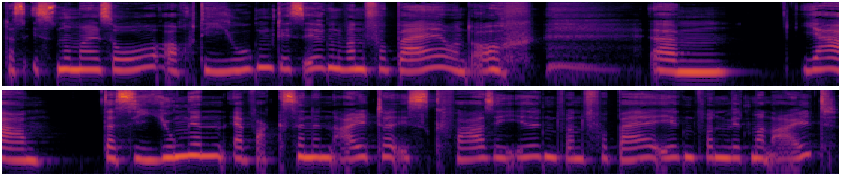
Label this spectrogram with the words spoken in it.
Das ist nun mal so. Auch die Jugend ist irgendwann vorbei und auch, ähm, ja, das jungen Erwachsenenalter ist quasi irgendwann vorbei. Irgendwann wird man alt,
